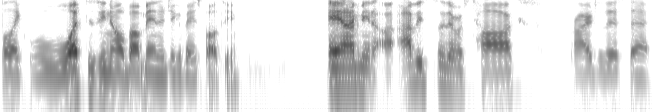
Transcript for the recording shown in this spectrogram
But like, what does he know about managing a baseball team? And I mean, obviously there was talks prior to this that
